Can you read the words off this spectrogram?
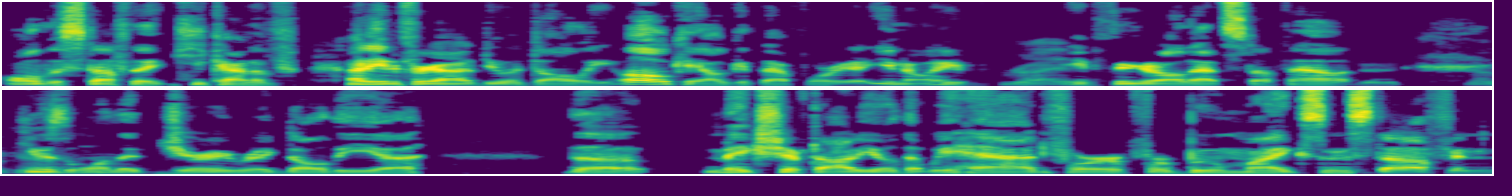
all the stuff that he kind of i need to figure out how to do a dolly oh okay i'll get that for you you know he Right. he'd figure all that stuff out and Okay. he was the one that jerry rigged all the uh the makeshift audio that we had for for boom mics and stuff and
